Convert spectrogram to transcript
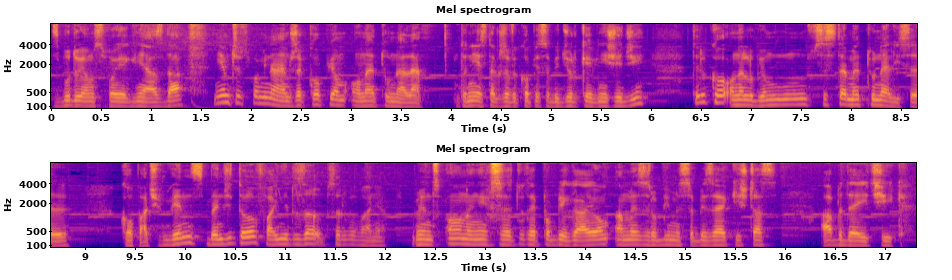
zbudują swoje gniazda. Nie wiem, czy wspominałem, że kopią one tunele. To nie jest tak, że wykopię sobie dziurkę i w niej siedzi, tylko one lubią systemy tuneli sobie kopać, więc będzie to fajnie do zaobserwowania. Więc one niech sobie tutaj pobiegają, a my zrobimy sobie za jakiś czas update'ik.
